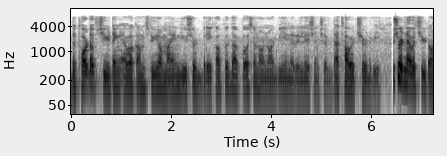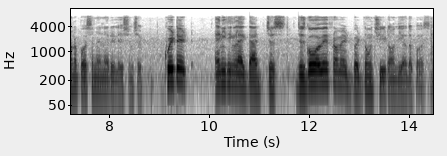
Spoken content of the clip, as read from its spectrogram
the thought of cheating ever comes to your mind, you should break up with that person or not be in a relationship. That's how it should be. You should never cheat on a person in a relationship. Quit it, anything like that. Just just go away from it, but don't cheat on the other person.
